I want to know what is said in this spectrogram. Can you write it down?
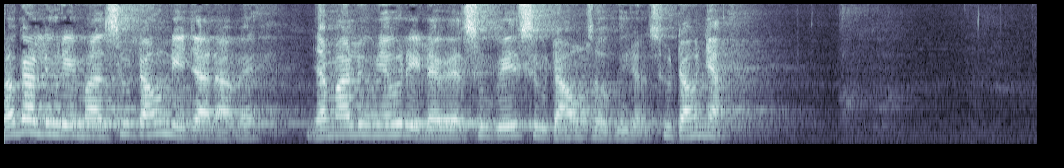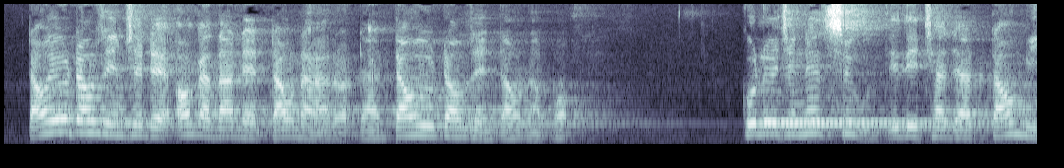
လောကလူတွေမှာဆူတောင်းနေကြတာပဲမြန်မာလူမျိုးတွေလည်းပဲဆူပေးဆူတောင်းဆိုပြီးတော့ဆူတောင်းကြတောင်းရုံတောင်းစဉ်ဖြစ်တဲ့ဩကတနဲ့တောင်းတာကတော့ဒါတောင်းရုံတောင်းစဉ်တောင်းတာပေါ့ကိုလိုချင်တဲ့စုတည်တည်ချာချာတောင်းပြီ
